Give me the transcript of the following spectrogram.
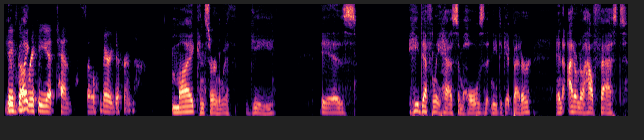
Yeah, Dave's got my, Ricky at tenth, so very different. my concern with Guy is he definitely has some holes that need to get better, and I don't know how fast.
